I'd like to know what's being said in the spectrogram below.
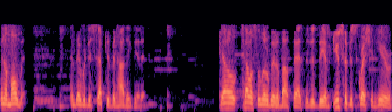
in a moment, and they were deceptive in how they did it. Tell tell us a little bit about that. The, the abuse of discretion here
